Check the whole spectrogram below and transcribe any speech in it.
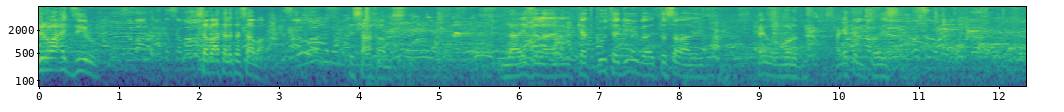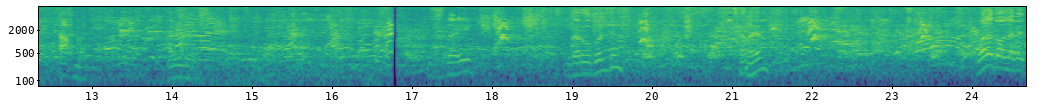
010 737 95 اللي عايز ال- الكتكوتة دي يبقى يتصل عليه حلوة برضه. الحاجات الكويسه أحمد. حبيبي. ده إيه جرو golden؟ تمام. ولد ولا بنت؟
